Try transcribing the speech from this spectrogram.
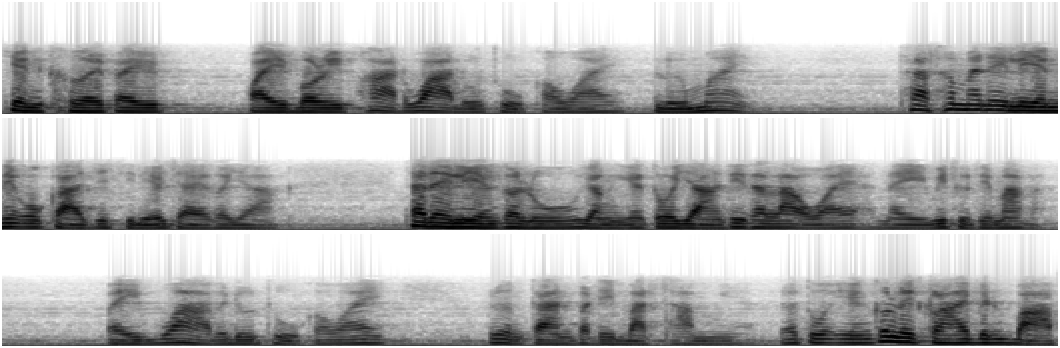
เช่นเคยไปไปบริพาทว่าดูถูกเขาไว้ หรือไม่ ถ้าถ้าไม่ได้เรียนในโอกาสจะเสียใจก็ยากถ้าได้เรียนก็รู้อย่างตัวอย่างที่ท่านเล่าไว้ ในวิสุทธิมรรคไปว่าไปดูถูกเขาไว้ เรื่องการปฏิบัติธรรมเนี่ยแล้วตัวเองก็เลยกลายเป็นบาป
